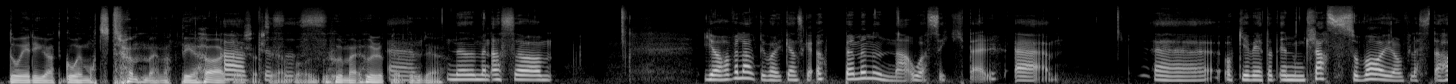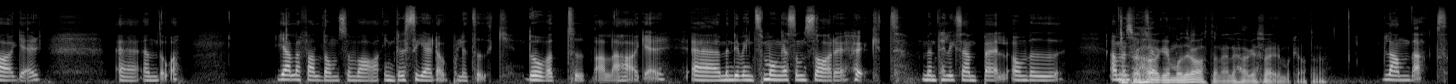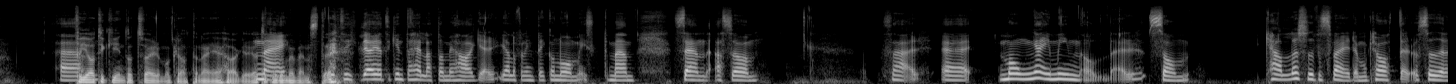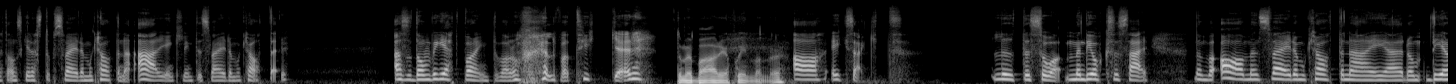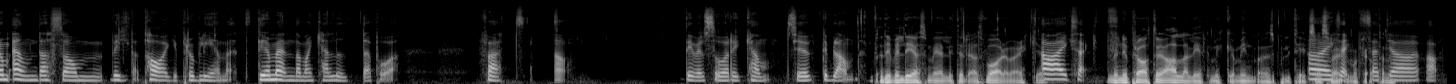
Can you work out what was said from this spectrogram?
då är det ju att gå emot strömmen, att bli höger. Ja, så att säga. precis. Hur, hur upplevde du Eh, det? Nej men alltså jag har väl alltid varit ganska öppen med mina åsikter. Eh, eh, och jag vet att i min klass så var ju de flesta höger ändå. I alla fall de som var intresserade av politik. Då var typ alla höger. Men det var inte så många som sa det högt. Men till exempel om vi... Ja, Alltså till exempel höger Moderaterna eller höger Sverigedemokraterna? Blandat. För jag tycker ju inte att Sverigedemokraterna är höger, jag tycker Nej. de är vänster. Jag, tyck, ja, jag tycker inte heller att de är höger, i alla fall inte ekonomiskt. Men sen, alltså, så här. Eh, många i min ålder som kallar sig för Sverigedemokrater och säger att de ska rösta på Sverigedemokraterna är egentligen inte Sverigedemokrater. Alltså de vet bara inte vad de själva tycker. De är bara arga på invandrare. Ja, exakt. Lite så. Men det är också så här, de bara, ja men Sverigedemokraterna är de, det är de enda som vill ta tag i problemet. Det är de enda man kan lita på. För att, ja, det är väl så det kan se ut ibland. Det är väl det som är lite deras varumärke. Ja, exakt. Men nu pratar ju alla lika mycket om invandringspolitik som Ja, exakt. Så Sverigedemokraterna. jag, ja.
